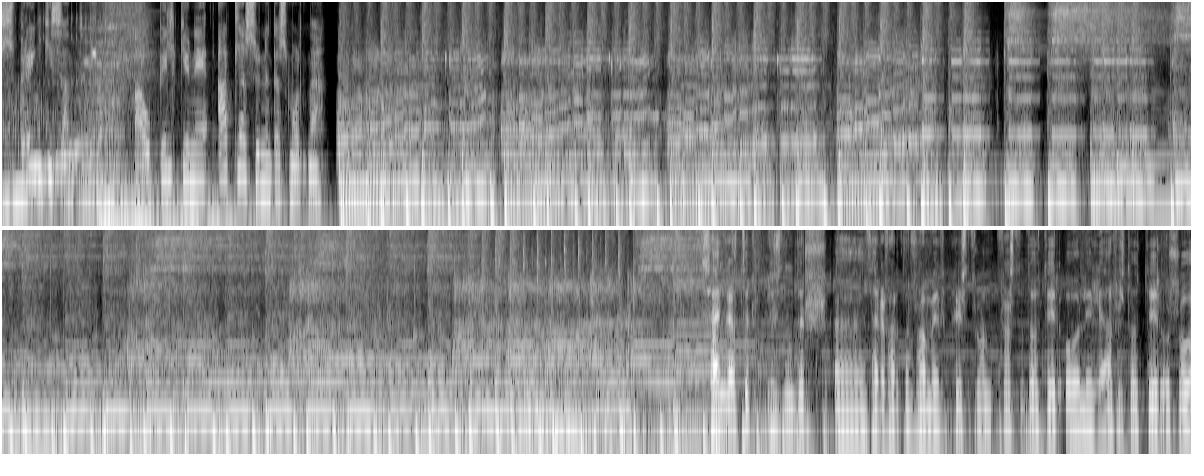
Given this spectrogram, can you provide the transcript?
Sprengisandur á bylgjunni alla sunnudasmórna Sælir áttur, hlustundur, uh, það eru farnar frá mér Kristrún Frastadóttir og Lili Alfredsdóttir og svo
